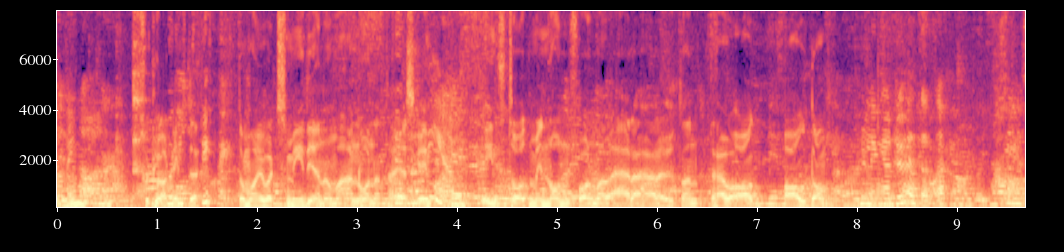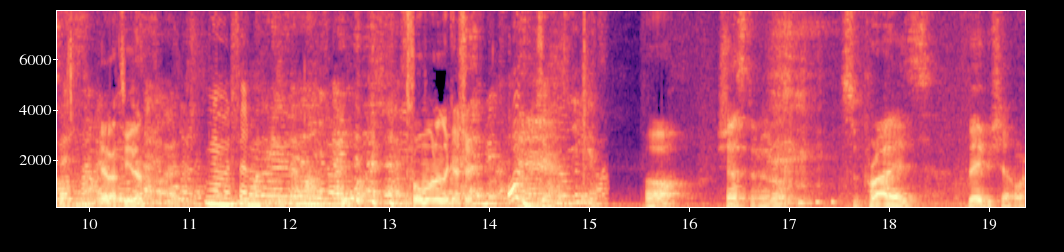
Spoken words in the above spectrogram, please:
aning. Såklart inte. De har ju varit smidiga när de har anordnat det här. Jag ska inte, inte ta åt mig någon form av ära här utan det här var all, all dem. Hur länge har du vetat detta? Hela tiden. Ja, men fem. Två månader kanske. Ja, känns det nu då? Surprise baby shower.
